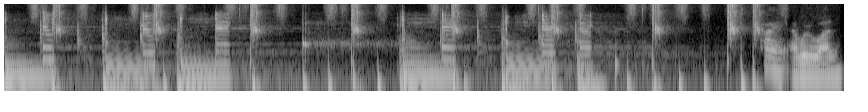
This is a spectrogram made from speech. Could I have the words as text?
Hi, everyone.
